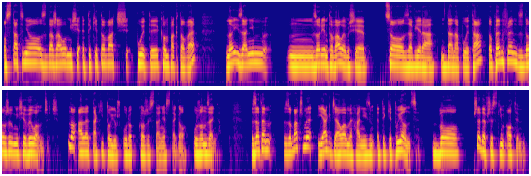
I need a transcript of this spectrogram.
Ostatnio zdarzało mi się etykietować płyty kompaktowe, no i zanim mm, zorientowałem się, co zawiera dana płyta, to PenFriend zdążył mi się wyłączyć. No ale taki to już urok korzystania z tego urządzenia. Zatem zobaczmy, jak działa mechanizm etykietujący, bo przede wszystkim o tym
